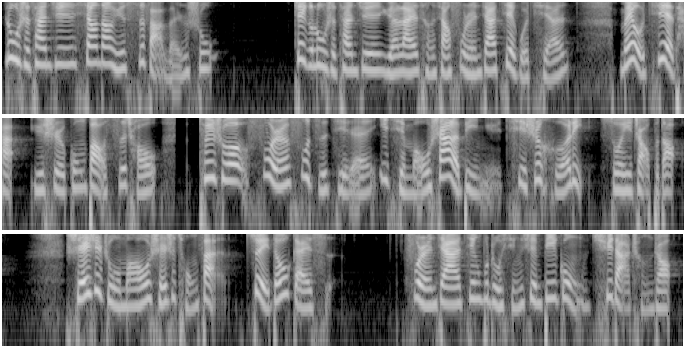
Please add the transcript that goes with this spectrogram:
陆氏参军相当于司法文书。这个陆氏参军原来曾向富人家借过钱，没有借他，于是公报私仇，推说富人父子几人一起谋杀了婢女，弃尸河里，所以找不到。谁是主谋，谁是从犯，罪都该死。富人家经不住刑讯逼供，屈打成招。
